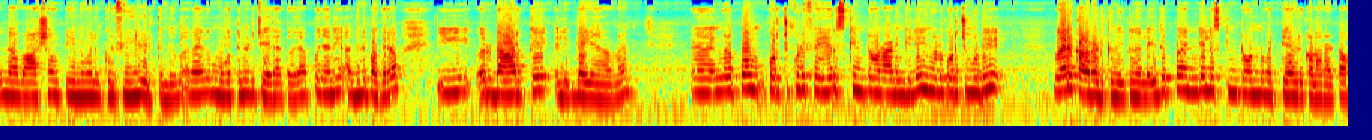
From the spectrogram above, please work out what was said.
എന്താ വാഷ് ഔട്ട് ചെയ്യുന്ന പോലെ എനിക്കൊരു ഫീൽ വരുത്തുന്നുണ്ട് അതായത് മുഖത്തിനോട് ചേരാത്തവരെ. അപ്പോൾ ഞാൻ അതിന് പകരം ഈ ഒരു ഡാർക്ക് ലിപ് ലൈനറാണ് നിങ്ങളിപ്പം കുറച്ചും കൂടി ഫെയർ സ്കിൻ ടോൺ ആണെങ്കിൽ നിങ്ങൾ കുറച്ചും കൂടി വേറെ കളർ എടുക്കുന്നിരിക്കുന്നില്ല ഇതിപ്പോൾ എന്റെ സ്കിൻ ടോണിന് പറ്റിയ ഒരു കളറാട്ടോ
